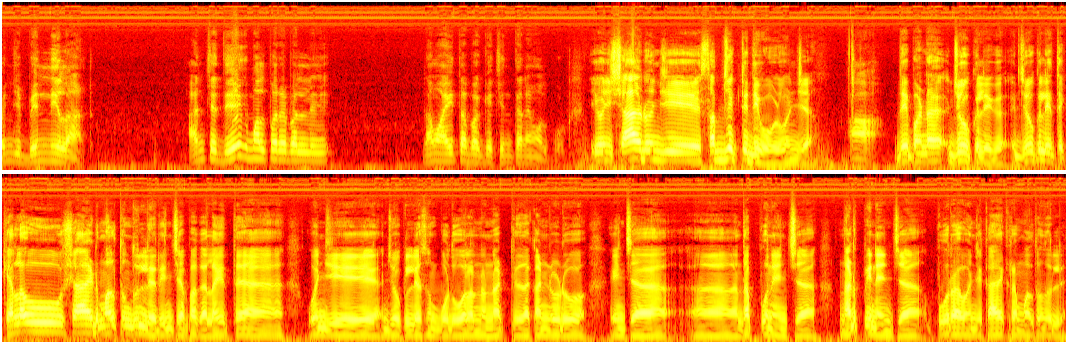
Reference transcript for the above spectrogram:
ಒಂಜಿ ಬೆನ್ನಿಲಾಂಡ್. ಅಂಚೆ ದೇಗ್ ಮಲ್ಪರೆ ಬಲ್ಲಿ ನಮ್ಮ ಐತ ಬಗ್ಗೆ ಚಿಂತನೆ ಮಲ್ಪೋಡು ಈ ಒಂಜಿ ಶಾರ್ಡ್ ಒಂಜಿ ಸಬ್ಜೆಕ್ಟ್ ಇದೀವಿ ಒಂಜೆ? ದೇ ಪಂಡ ಜೋಕುಲಿಗ್ ಜೋಕುಲಿ ಇತ್ತೆ ಕೆಲವು ಶಾರ್ಡ್ ಮಲ್ತೊಂದುಲ್ಲೆರ್ ಇಂಚ ಪಗಲ ಐತೆ ಒಂಜಿ ಜೋಕುಲಿ ಸಂಪುಡು ಓಲನ್ನ ನಟ್ಟಿದ ಕಂಡುಡು ಇಂಚ ದಪ್ಪುನೆಂಚ ನಡ್ಪಿನೆಂಚ ಪೂರ ಒಂಜಿ ಕಾರ್ಯಕ್ರಮ ಮಲ್ತೊಂದುಲ್ಲೆ.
